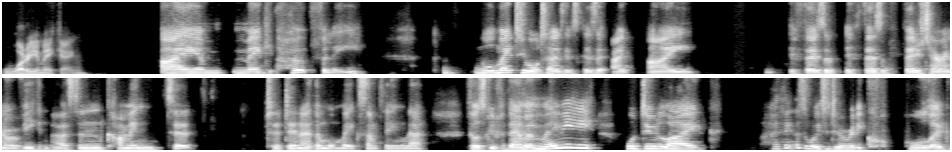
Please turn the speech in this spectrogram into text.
What are you making? I am making hopefully we'll make two alternatives because I I if there's a if there's a vegetarian or a vegan person coming to to dinner, then we'll make something that feels good for them. And maybe we'll do like, I think there's a way to do a really cool, like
